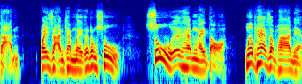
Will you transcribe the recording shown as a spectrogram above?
ศาลไปศาลทำไงก็ต้องสู้ สู้แล้วทำไงต่อ เมื่อแพทยสภาเนี่ย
